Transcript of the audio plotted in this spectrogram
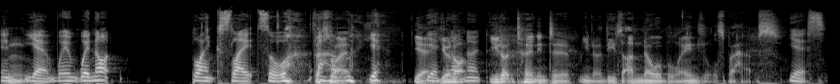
and yeah we're, we're not blank slates or That's um, right. yeah Yeah, you're not, known. you don't turn into, you know, these unknowable angels, perhaps. yes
